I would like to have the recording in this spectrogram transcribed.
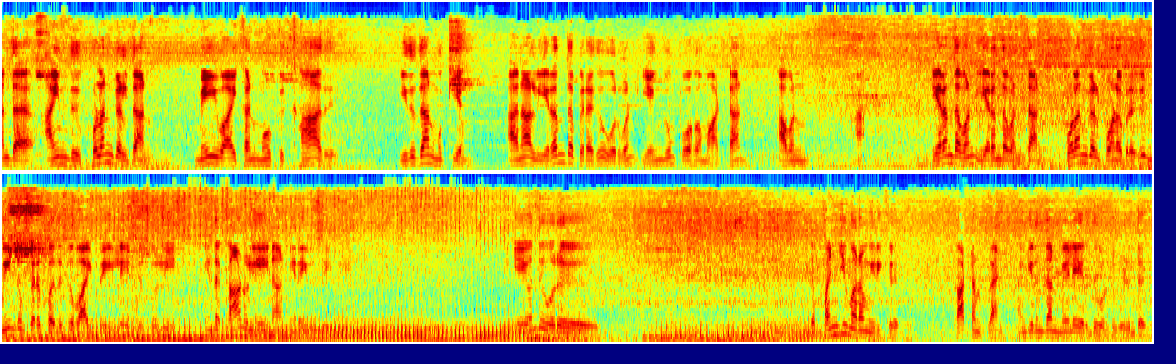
அந்த ஐந்து புலன்கள் தான் மெய்வாய் கண் மூக்கு காது. இதுதான் முக்கியம். ஆனால் இறந்த பிறகு ஒருவன் எங்கும் போக மாட்டான். அவன் இறந்தவன் இறந்தவன் தான் புலன்கள் போன பிறகு மீண்டும் பிறப்பதற்கு வாய்ப்பே இல்லை என்று இந்த காணொலியை நான் நிறைவு செய்கிறேன். இங்கே வந்து ஒரு இந்த பஞ்சு மரம் இருக்கிறது. காட்டன் பிளான்ட் அங்கிருந்தான் மேலே இருந்து ஒன்று விழுந்தது.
